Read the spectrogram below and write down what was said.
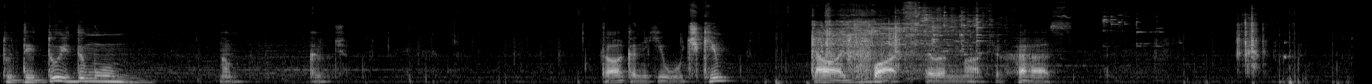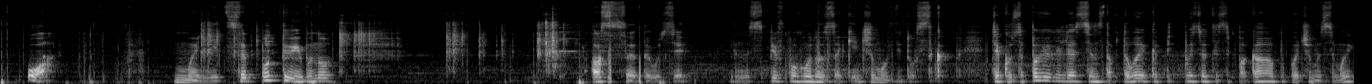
Туди дойдемо. Ну, коротше. Так, ангелочки. Давай, бац, тебе нафіг. Ха-ха. О! Мені це потрібно. А все, друзі. Я не спів погоду, закінчимо відосик. Дякую за перегляд, ставте лайки, підписуйтесь, пока. Побачимося ми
